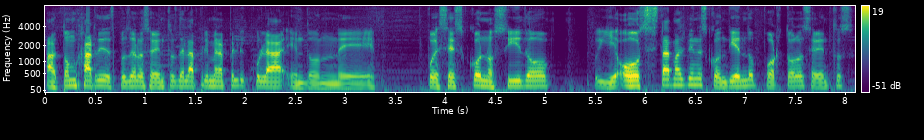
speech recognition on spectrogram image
a, a, Tom Hardy después de los eventos de la primera película, en donde pues es conocido y, o se está más bien escondiendo por todos los eventos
